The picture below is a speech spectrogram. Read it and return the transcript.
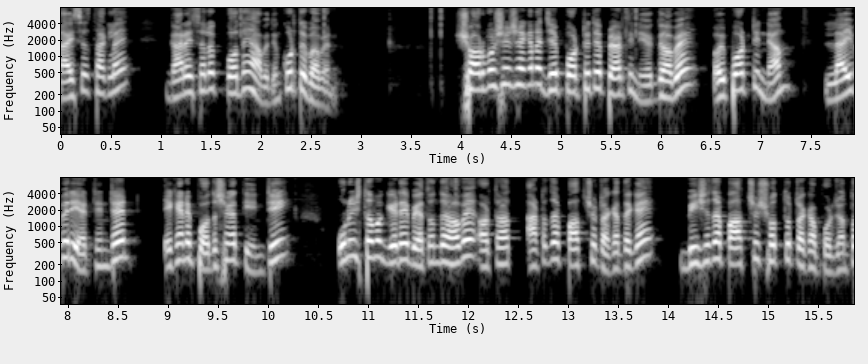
লাইসেন্স থাকলে গাড়ি চালক পদে আবেদন করতে পারবেন। সর্বশেষ এখানে যে পদটিতে প্রার্থী নিয়োগ দেওয়া হবে, ওই পদটির নাম লাইব্রেরি অ্যাটেন্ডেন্ট এখানে পদসংখ্যা তিনটি। উনিশতম গ্রেডে বেতন দেওয়া হবে অর্থাৎ আট হাজার পাঁচশো টাকা থেকে বিশ হাজার টাকা পর্যন্ত।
